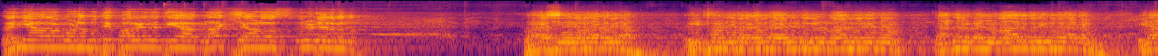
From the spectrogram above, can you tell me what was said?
വെഞ്ഞാറാമോട് മുത്തിപ്പാറയിൽ നിന്നെത്തിയ ബ്ലാക്ക് ഷാഡോസ് മുന്നിട്ട് നിൽക്കുന്നു. ഇപ്പോൾ പോരാട്ടങ്ങൾ മാറി വരുന്നു തന്ത്രങ്ങൾ മാറി വരുന്ന പോരാട്ടം ഇതാ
